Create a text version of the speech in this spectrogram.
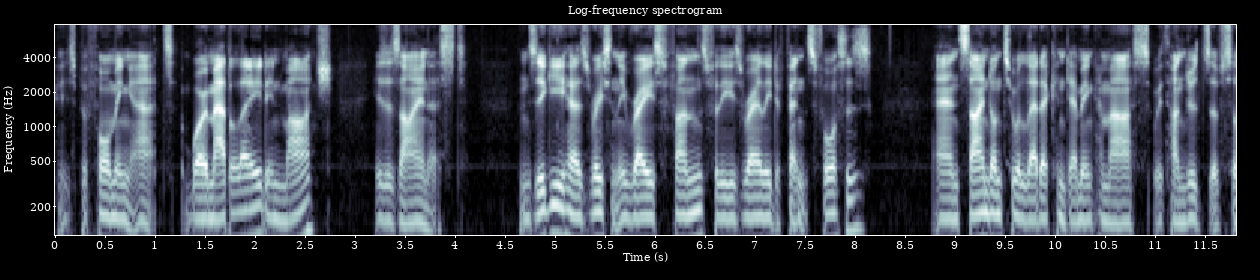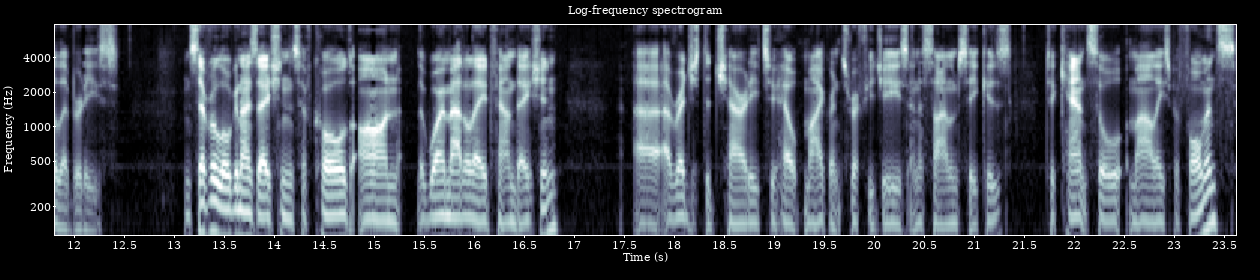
who's performing at Womadelaide in March, is a Zionist. And Ziggy has recently raised funds for the Israeli Defense Forces and signed onto a letter condemning Hamas with hundreds of celebrities. And several organizations have called on the Womadelaide Foundation, uh, a registered charity to help migrants, refugees, and asylum seekers, to cancel Marley's performance,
